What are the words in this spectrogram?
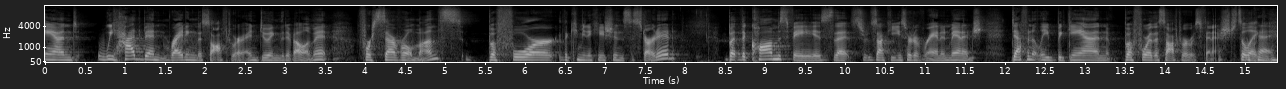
And we had been writing the software and doing the development for several months before the communications started. but the comms phase that Zaki sort of ran and managed definitely began before the software was finished. So like Okay.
